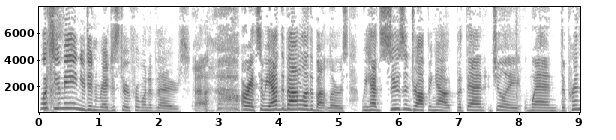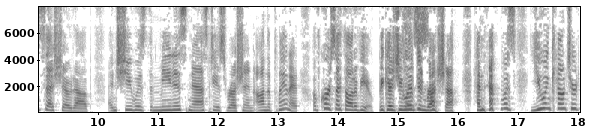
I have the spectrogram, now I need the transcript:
What do you mean you didn't register for one of those? All right, so we had the Battle of the Butlers. We had Susan dropping out, but then, Julie, when the princess showed up and she was the meanest, nastiest Russian on the planet, of course I thought of you because you lived in Russia. And that was, you encountered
